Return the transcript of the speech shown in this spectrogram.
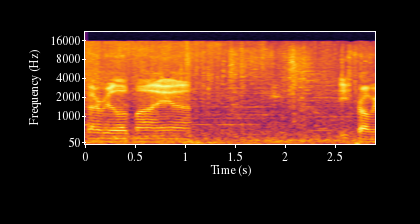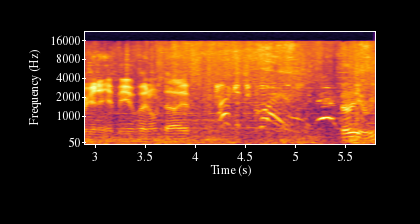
Gotta reload my, uh... He's probably gonna hit me if I don't dive. Package. Oh, yeah, are we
